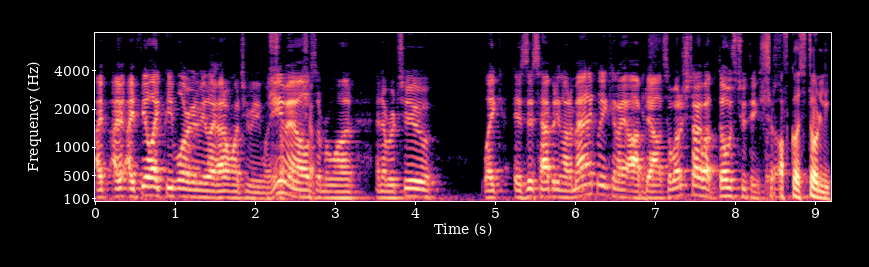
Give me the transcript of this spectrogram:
I, I, I feel like people are going to be like, I don't want you reading my Sure, emails, sure. number one. And number two, like, is this happening automatically? Can I opt out? So why don't you talk about those two things first? Of course, totally.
